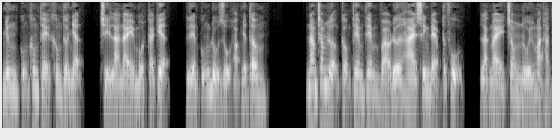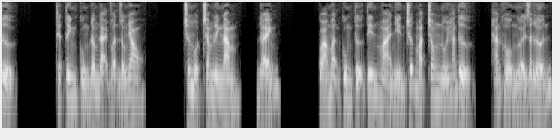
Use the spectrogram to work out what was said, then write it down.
nhưng cũng không thể không thừa nhận, chỉ là này một cái kiện, liền cũng đủ dụ hoặc nhân tâm. 500 lượng cộng thêm thêm vào đưa hai xinh đẹp tức phụ, lạc này trong núi mặt hắn tử. Thiệt tình cùng đâm đại vận giống nhau. chương 105, đánh. Quả mận cùng tự tin mà nhìn trước mặt trong núi hắn tử, hắn khổ người rất lớn,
